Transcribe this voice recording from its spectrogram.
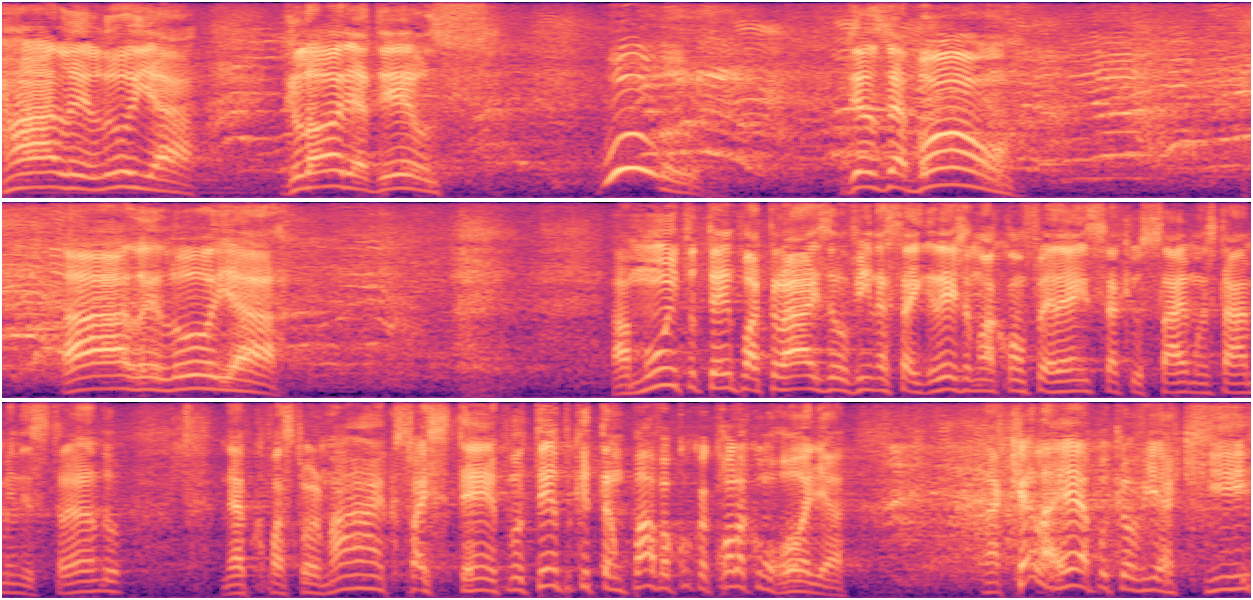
Aleluia! Glória a Deus! Uh! Deus é bom! Aleluia! Há muito tempo atrás eu vim nessa igreja numa conferência que o Simon estava ministrando, na época o pastor Marcos, faz tempo, no tempo que tampava Coca-Cola com rolha. Naquela época eu vim aqui.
